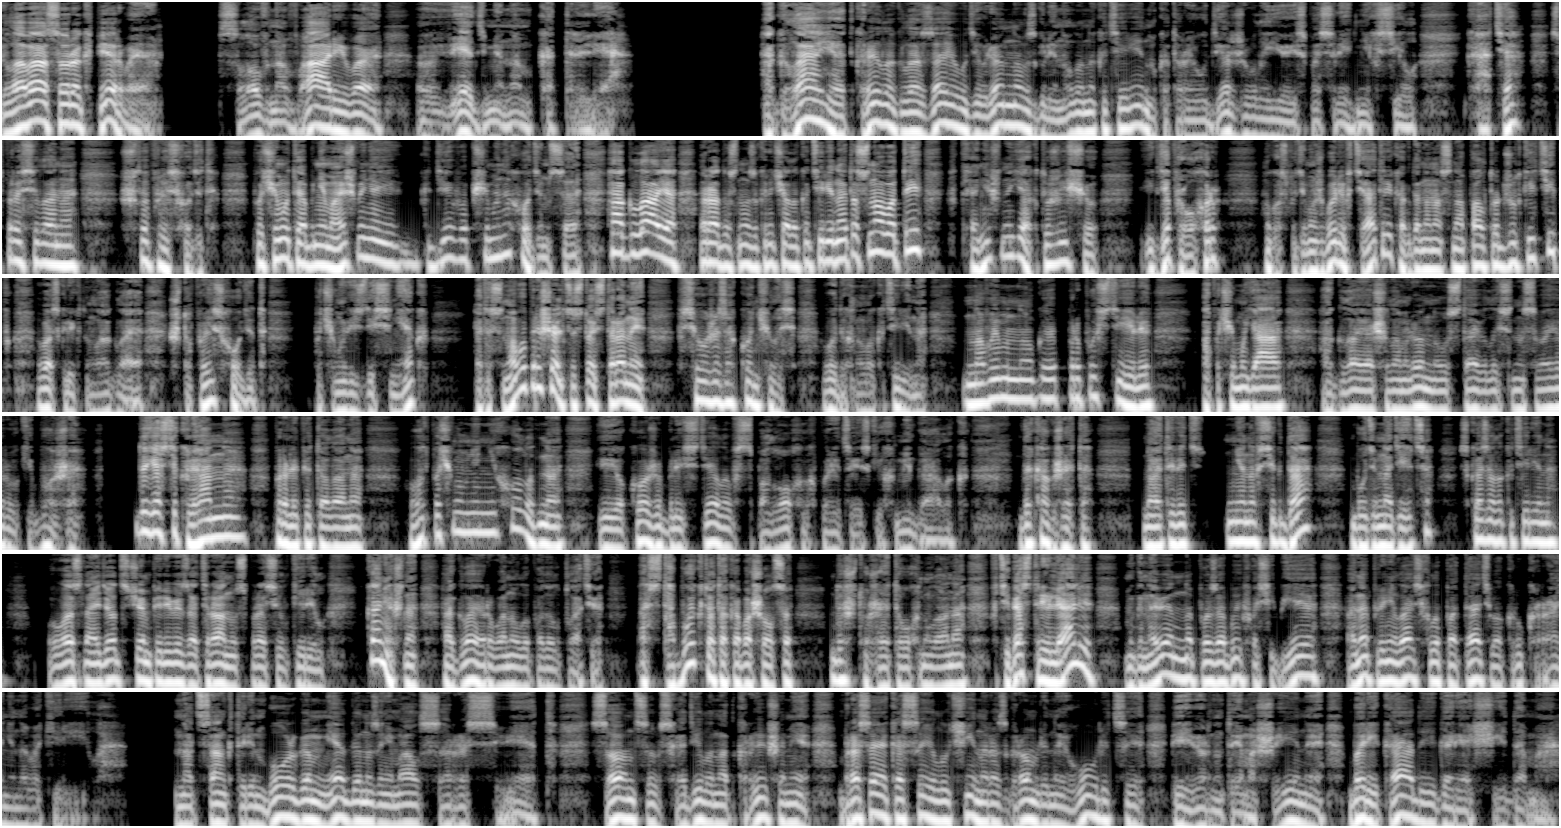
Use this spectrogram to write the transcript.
Глава сорок первая. Словно варево в ведьмином котле. Аглая открыла глаза и удивленно взглянула на Катерину, которая удерживала ее из последних сил. «Катя?» — спросила она. «Что происходит? Почему ты обнимаешь меня и где вообще мы находимся?» «Аглая!» — радостно закричала Катерина. «Это снова ты?» «Конечно, я. Кто же еще? И где Прохор?» «Господи, мы же были в театре, когда на нас напал тот жуткий тип!» — воскликнула Аглая. «Что происходит? Почему везде снег?» «Это снова пришельцы с той стороны?» «Все уже закончилось», — выдохнула Катерина. «Но вы многое пропустили. А почему я...» Аглая ошеломленно уставилась на свои руки. «Боже!» «Да я стеклянная», — пролепетала она. «Вот почему мне не холодно». Ее кожа блестела в сполохах полицейских мигалок. «Да как же это? Но это ведь не навсегда, будем надеяться», — сказала Катерина. «У вас найдется чем перевязать рану?» — спросил Кирилл. «Конечно», — Аглая рванула подол платья. «А с тобой кто так обошелся?» «Да что же это?» — ухнула она. «В тебя стреляли?» Мгновенно позабыв о себе, она принялась хлопотать вокруг раненого Кирилла. Над Санкт-Петербургом медленно занимался рассвет. Солнце всходило над крышами, бросая косые лучи на разгромленные улицы, перевернутые машины, баррикады и горящие дома.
